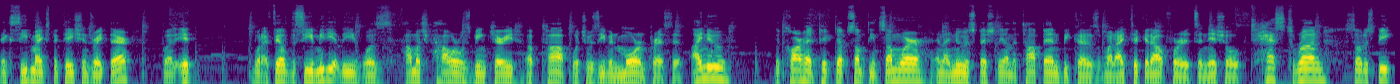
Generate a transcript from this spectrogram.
exceed my expectations right there, but it what I failed to see immediately was how much power was being carried up top, which was even more impressive. I knew the car had picked up something somewhere and I knew especially on the top end because when I took it out for its initial test run so to speak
